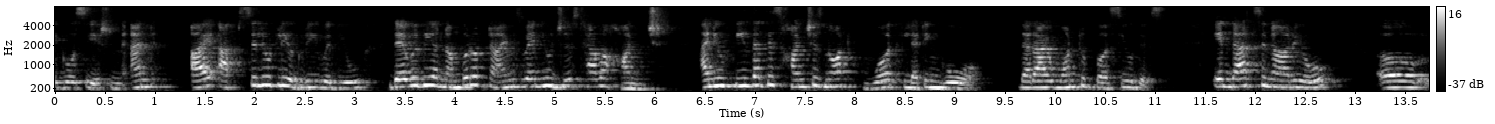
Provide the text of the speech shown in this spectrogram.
negotiation. And i absolutely agree with you. There will be a number of times when you just have a hunch and you feel that this hunch is not worth letting go of that i want to pursue this. In that scenario, uh,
